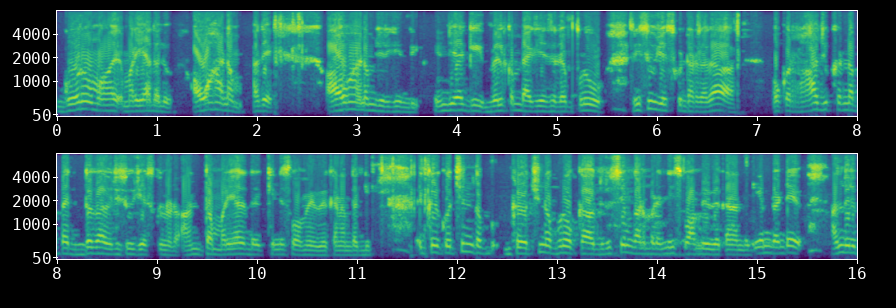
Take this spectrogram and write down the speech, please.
గౌరవ మర్యాదలు ఆహ్వానం అదే ఆహ్వానం జరిగింది. ఇండియాకి వెల్కమ్ బ్యాక్ చేసేటప్పుడు రిసీవ్ చేసుకుంటారు కదా ఒక రాజు కన్నా పెద్దగా రిసీవ్ చేసుకున్నాడు. అంత మర్యాద దక్కింది స్వామి వివేకానందకి. ఇక్కడికి వచ్చిన ఇక్కడ వచ్చినప్పుడు ఒక దృశ్యం కనబడింది స్వామి వివేకానందకి. ఏంటంటే అందరు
